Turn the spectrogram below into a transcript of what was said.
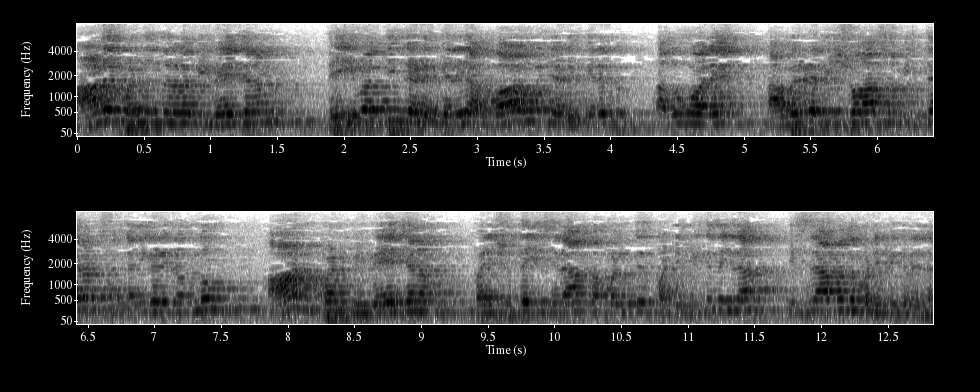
ആണ് പെണ്ണ് എന്നുള്ള വിവേചനം ദൈവത്തിന്റെ അടുക്കൽ അള്ളാഹുവിന്റെ അടുക്കൽ അതുപോലെ അവരുടെ വിശ്വാസം ഇത്തരം സംഗതികളിലൊന്നും ആൺ പെൺ വിവേചനം പരിശുദ്ധ ഇസ്ലാം നമ്മൾക്ക് പഠിപ്പിക്കുന്നില്ല ഇസ്ലാം അതും പഠിപ്പിക്കുന്നില്ല.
